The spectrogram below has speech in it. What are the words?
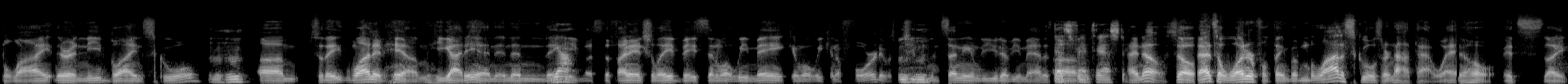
blind they're a need blind school. Hmm um so they wanted him he got in and then they Yeah. gave us the financial aid based on what we make and what we can afford. It was cheaper Mhm. than sending him to uw madison. That's Um, fantastic. i know so that's a wonderful thing but a lot of schools are not that way. No it's like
